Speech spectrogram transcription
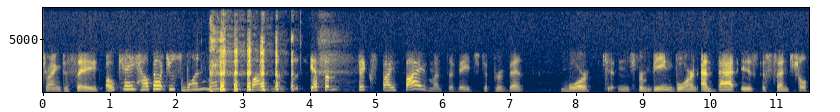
trying to say, okay, how about just one month, five months? Let's get them fixed by five months of age to prevent more kittens from being born. And that is essential.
